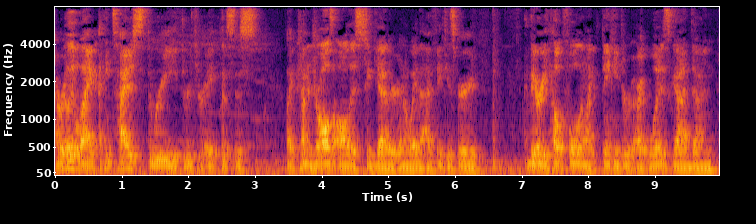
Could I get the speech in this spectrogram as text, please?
I really like I think Titus three three through eight puts this like kind of draws all this together in a way that I think is very very helpful in like thinking through, all right, what has God done?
